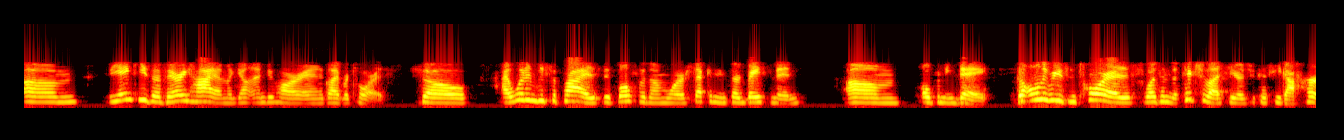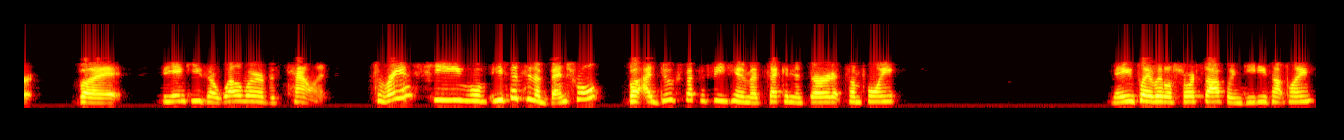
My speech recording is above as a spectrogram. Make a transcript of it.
Um, the Yankees are very high on Miguel Andujar and Gleyber Torres. So I wouldn't be surprised if both of them were second and third basemen, um, opening day. The only reason Torres was in the picture last year is because he got hurt. But the Yankees are well aware of his talent. Torres, he will, he fits in a bench role, but I do expect to see him at second and third at some point. Maybe play a little shortstop when Didi's not playing.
